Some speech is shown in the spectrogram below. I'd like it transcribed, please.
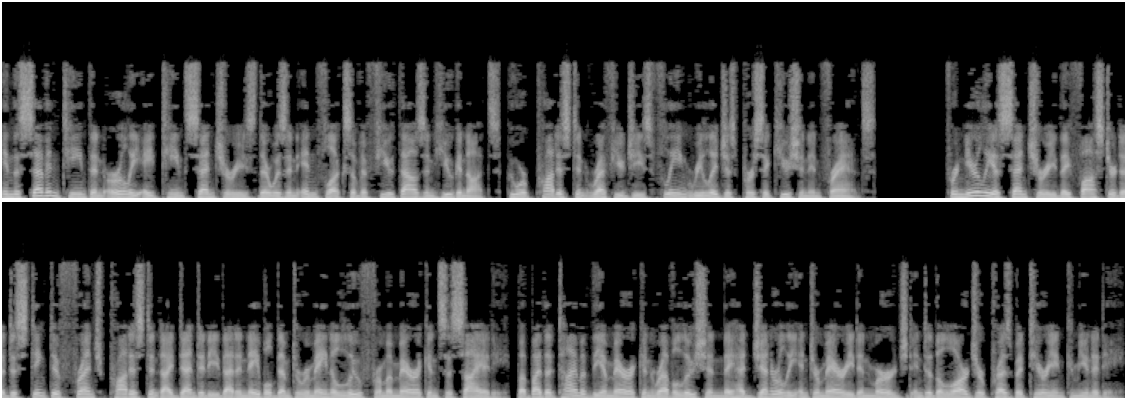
In the 17th and early 18th centuries there was an influx of a few thousand Huguenots, who were Protestant refugees fleeing religious persecution in France. For nearly a century they fostered a distinctive French Protestant identity that enabled them to remain aloof from American society, but by the time of the American Revolution they had generally intermarried and merged into the larger Presbyterian community.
